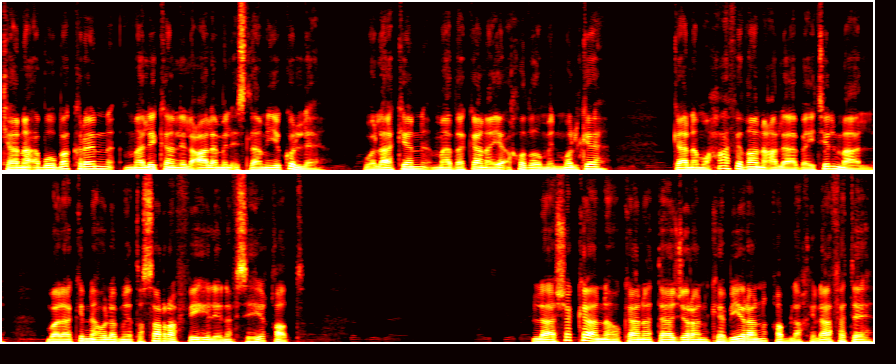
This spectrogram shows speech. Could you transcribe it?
كان أبو بكر ملكا للعالم الإسلامي كله ولكن ماذا كان يأخذ من ملكه؟ كان محافظا على بيت المال ولكنه لم يتصرف فيه لنفسه قط. لا شك أنه كان تاجرا كبيرا قبل خلافته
